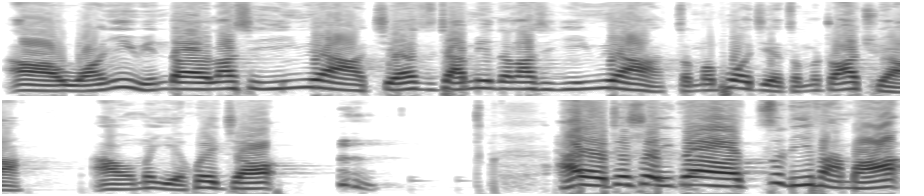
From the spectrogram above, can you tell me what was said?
啊网易云的那些音乐啊，GS 加密的那些音乐啊，怎么破解，怎么抓取啊，啊我们也会教，还有就是一个治理反爬。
